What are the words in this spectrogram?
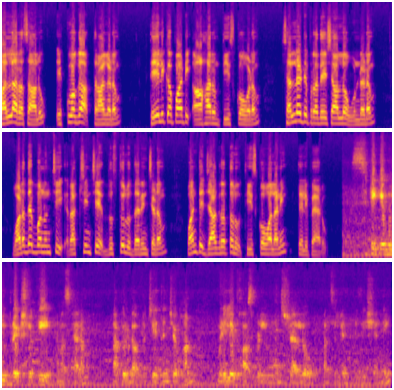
పళ్ళ రసాలు ఎక్కువగా త్రాగడం తేలికపాటి ఆహారం తీసుకోవడం చల్లటి ప్రదేశాల్లో ఉండడం వడదెబ్బ నుంచి రక్షించే దుస్తులు ధరించడం వంటి జాగ్రత్తలు తీసుకోవాలని తెలిపారు. సిటీ కేబుల్ ప్రేక్షకులకి నమస్కారం. నా పేరు doctor Chetan Chauhan. Medilife hospital మంచిర్యాలలో కన్సల్టెంట్ ఫిజిషియన్ని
